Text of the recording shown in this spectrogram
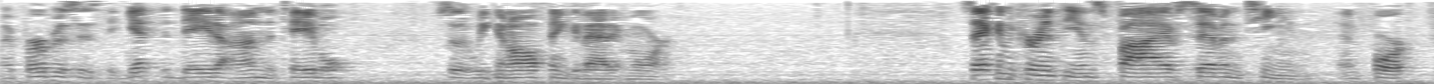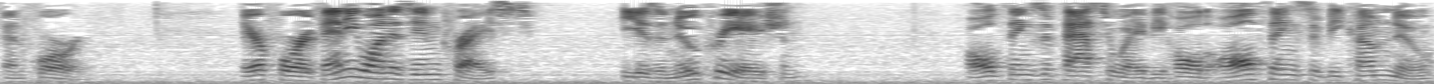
My purpose is to get the data on the table so that we can all think about it more. 2 Corinthians 5:17 and, for, and forward. Therefore, if anyone is in Christ, he is a new creation. Old things have passed away; behold, all things have become new.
